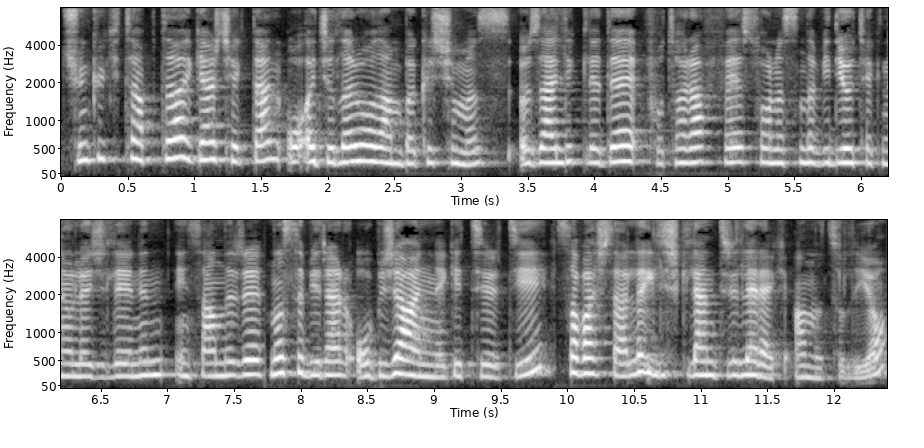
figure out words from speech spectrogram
Çünkü kitapta gerçekten o acıları olan bakışımız özellikle de fotoğraf ve sonrasında video teknolojilerinin insanları nasıl birer obje haline getirdiği savaşlarla ilişkilendirilerek anlatılıyor.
